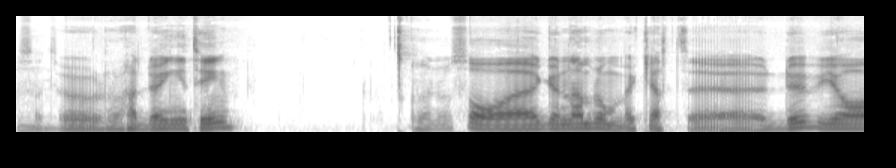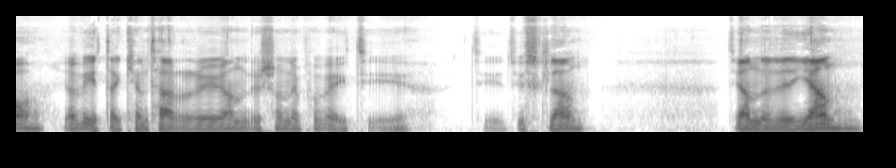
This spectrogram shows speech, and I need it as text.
Mm. Så då, då, hade jag ingenting. Men då sa Gunnar Blombeck att eh, du, jag, jag vet att Kent-Harry Andersson är på väg till, till Tyskland, till andra ligan.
